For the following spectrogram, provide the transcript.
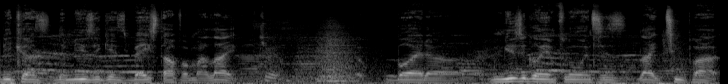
because the music is based off of my life. True. But uh, musical influences like Tupac,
